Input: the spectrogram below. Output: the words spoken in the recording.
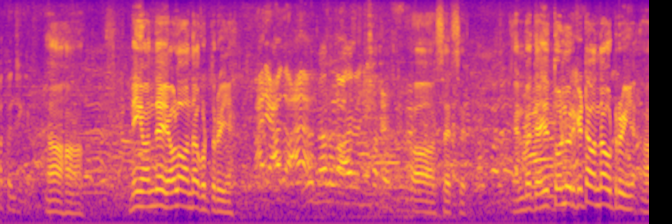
ஐம்பத்தஞ்சு ஆஹா. நீங்கள் வந்து எவ்வளோ வந்தால் கொடுத்துருவீங்க? ஓ சரி சரி. எண்பத்தஞ்சு தொண்ணூறு கிட்ட வந்தால் விட்ருவீங்க ஆ.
